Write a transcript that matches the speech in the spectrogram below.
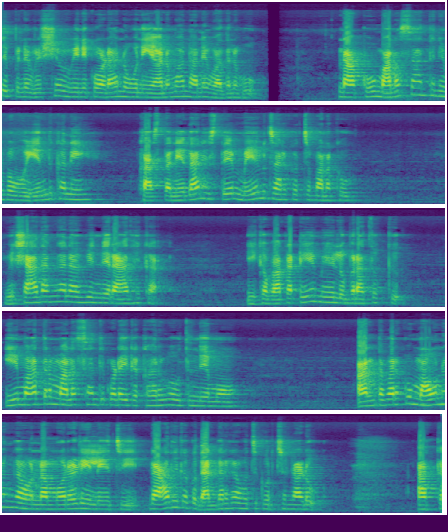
చెప్పిన విషయం విని కూడా నువ్వు నీ అనుమానాన్ని వదలవు. నాకు మనశ్శాంతినివ్వవు ఎందుకని? కాస్త నిదానిస్తే మేలు జరగచ్చు మనకు. విషాదంగా నవ్వింది రాధిక. ఇక ఒకటే మేలు బ్రతుక్కు. ఈ మాత్రం మనశ్శాంతి కూడా ఇక కరువు అవుతుందేమో? అంతవరకు మౌనంగా ఉన్న మురళి లేచి రాధికకు దగ్గరగా వచ్చి కూర్చున్నాడు. అక్క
